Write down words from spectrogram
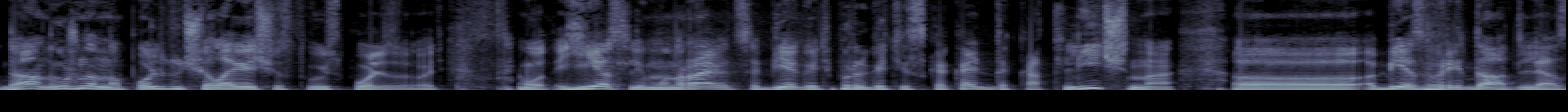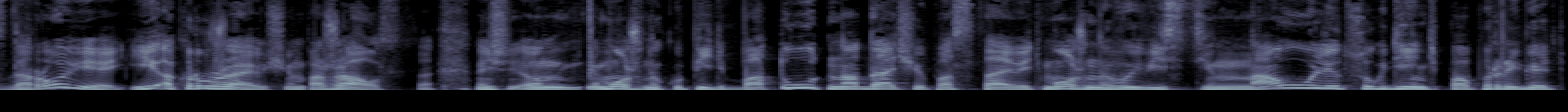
да, нужно на пользу человечеству использовать. Вот. Если ему нравится бегать, прыгать и скакать, так отлично, э, без вреда для здоровья и окружающим, пожалуйста. Значит, можно купить батут на даче поставить, можно вывести на улицу где-нибудь попрыгать,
